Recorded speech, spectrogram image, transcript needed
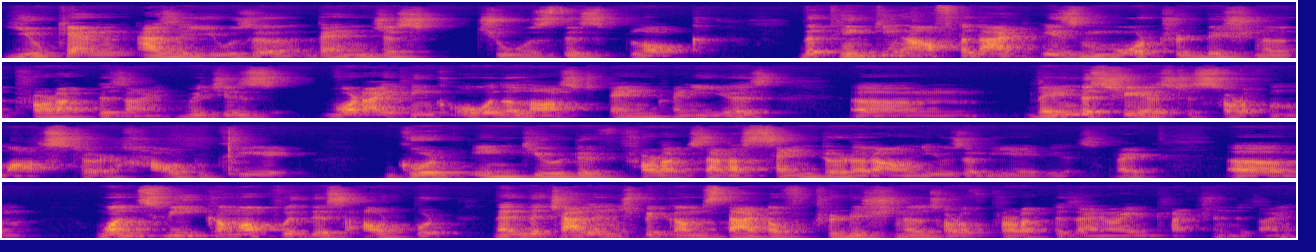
you can, as a user, then just choose this block the thinking after that is more traditional product design, which is what I think over the last 10, 20 years, um, the industry has just sort of mastered how to create good intuitive products that are centered around user behaviors, right? Um, once we come up with this output, then the challenge becomes that of traditional sort of product design or interaction design,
